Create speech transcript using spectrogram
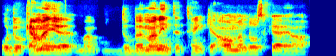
Och då kan man ju, man, då behöver man inte tänka, ja men då ska jag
